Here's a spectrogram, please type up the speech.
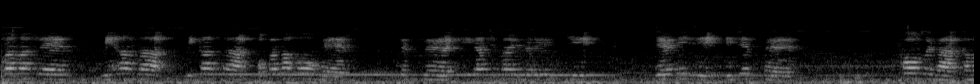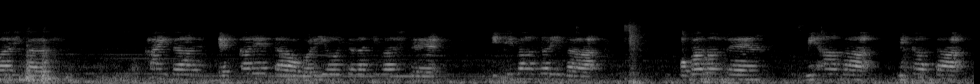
小浜線、美浜、三方、小浜方面、普通、東舞鶴行き、12時20分、ホームが変わります。階段、エスカレーターをご利用いただきまして、1番乗り場、小浜線、美浜、三方、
